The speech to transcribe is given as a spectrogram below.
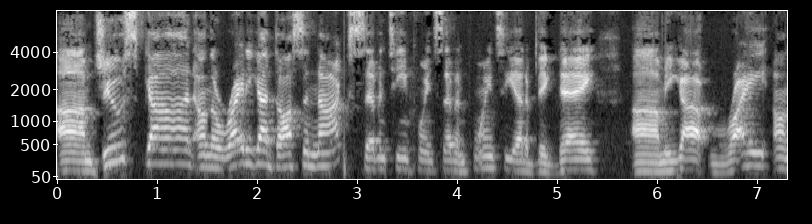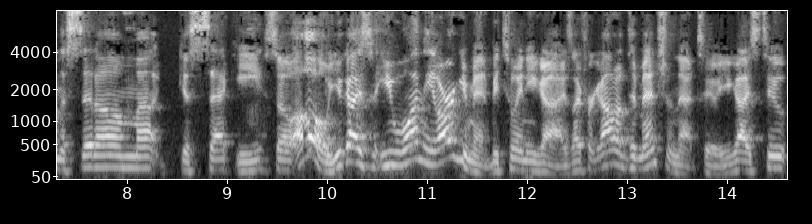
Um, Juice got on the right, he got Dawson Knox, 17.7 points. He had a big day. Um, he got right on the Sidham uh, Gesicki. So, oh, you guys, you won the argument between you guys. I forgot to mention that too. You guys, two,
